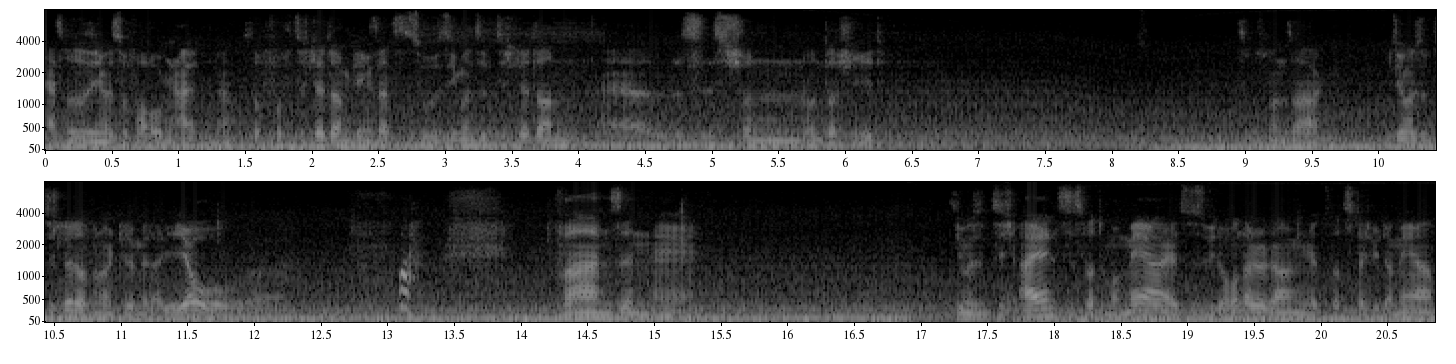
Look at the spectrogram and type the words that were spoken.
Das muss man sich mal so vor Augen halten, ne? So 50 Liter im Gegensatz zu 77 Litern, äh, das ist schon ein Unterschied. Das muss man sagen. 77 Liter auf 100 Kilometer, yo! Wahnsinn, ey. 77,1, das wird immer mehr, jetzt ist es wieder runtergegangen, jetzt wird es gleich wieder mehr.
